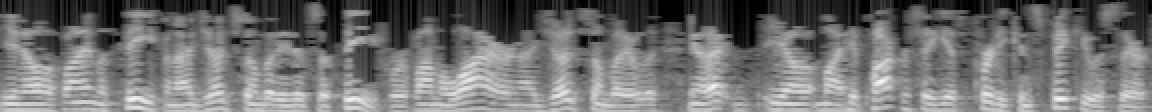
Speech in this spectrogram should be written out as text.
you know, if I'm a thief and I judge somebody that's a thief, or if I'm a liar and I judge somebody, you know, that, you know, my hypocrisy gets pretty conspicuous there.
